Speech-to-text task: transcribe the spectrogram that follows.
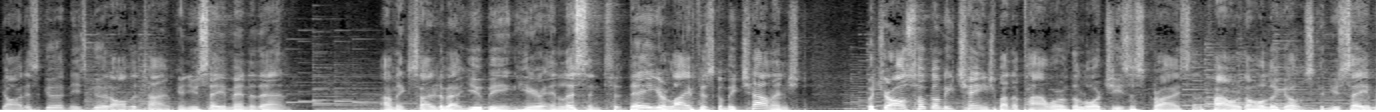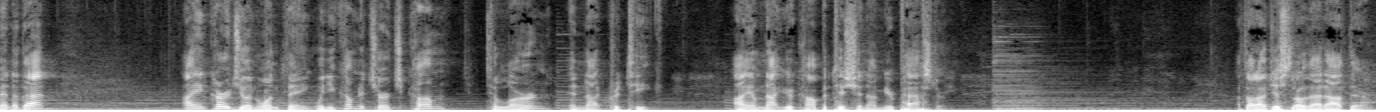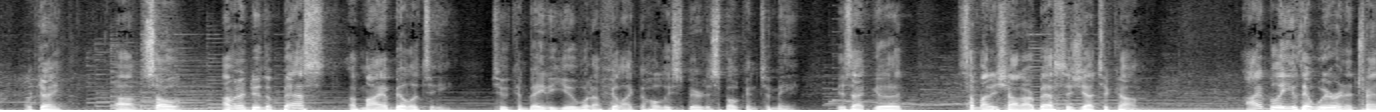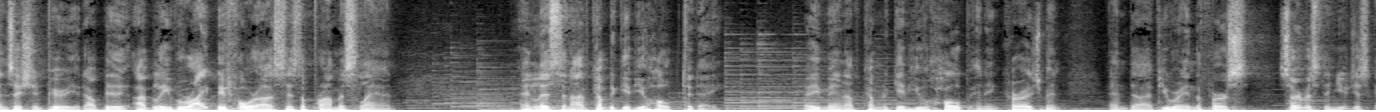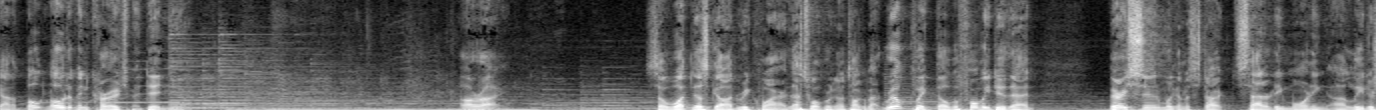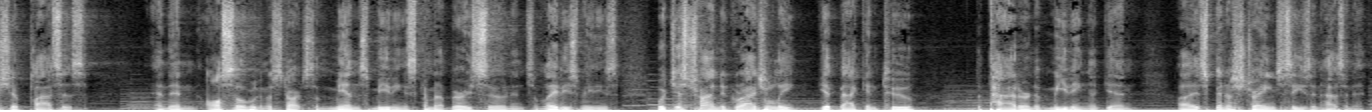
God is good and He's good all the time. Can you say amen to that? I'm excited about you being here. And listen, today your life is going to be challenged, but you're also going to be changed by the power of the Lord Jesus Christ and the power of the Holy Ghost. Can you say amen to that? I encourage you in one thing. When you come to church, come to learn and not critique. I am not your competition, I'm your pastor. I thought I'd just throw that out there, okay? Um, so I'm going to do the best of my ability to convey to you what I feel like the Holy Spirit has spoken to me. Is that good? Somebody shout, Our best is yet to come. I believe that we're in a transition period. I, be, I believe right before us is the promised land. And listen, I've come to give you hope today. Amen. I've come to give you hope and encouragement. And uh, if you were in the first service, then you just got a boatload of encouragement, didn't you? All right. So, what does God require? That's what we're going to talk about. Real quick, though, before we do that, very soon we're going to start Saturday morning uh, leadership classes. And then also, we're going to start some men's meetings coming up very soon and some ladies' meetings. We're just trying to gradually get back into the pattern of meeting again. Uh, it's been a strange season, hasn't it?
